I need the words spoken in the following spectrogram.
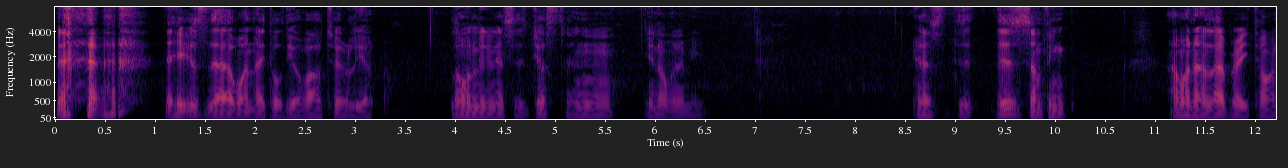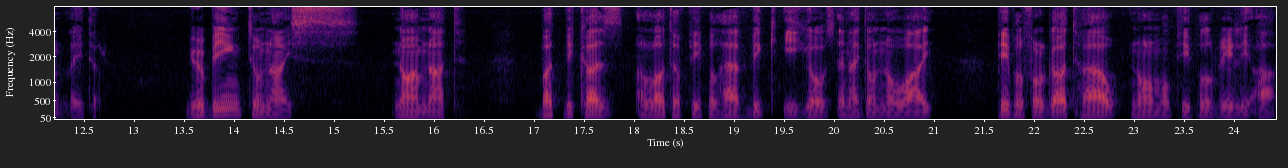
Here's the one I told you about earlier. Loneliness is just, mm, you know what I mean. Yes, th- this is something I want to elaborate on later. You're being too nice. No, I'm not. But because a lot of people have big egos, and I don't know why, people forgot how normal people really are.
